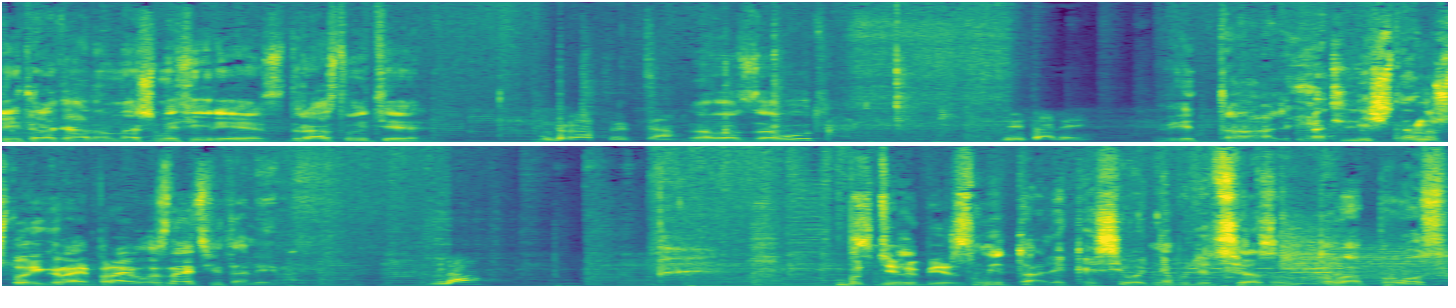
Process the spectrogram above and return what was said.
Три таракана в нашем эфире. Здравствуйте. Здравствуйте, А вас зовут? Виталий. Виталий. Отлично. Ну что, играем. Правила знаете, Виталий? Да? Будьте С любезны. Металликой сегодня будет связан вопрос.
